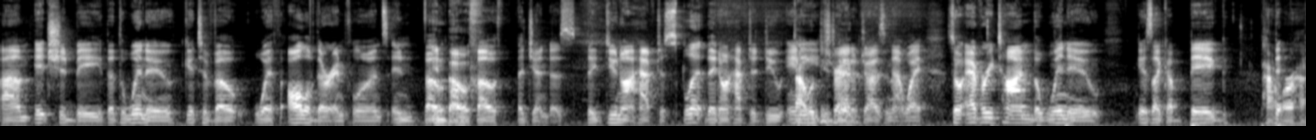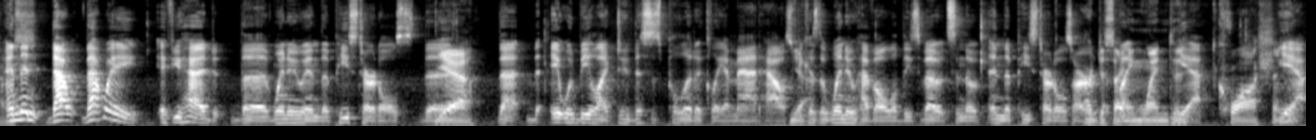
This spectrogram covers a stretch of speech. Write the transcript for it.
Um, it should be that the Winnu get to vote with all of their influence in both, In both. both agendas. They do not have to split. They don't have to do any would be big. strategizing that way. So every time the Winnu is like a big Powerhouse. and then that that way, if you had the Winnu and the Peace Turtles, the Yeah. That it would be like, dude, this is politically a madhouse Yeah. because the Winnu have all of these votes and the and the Peace Turtles are, are deciding like- when to yeah. quash and yeah.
